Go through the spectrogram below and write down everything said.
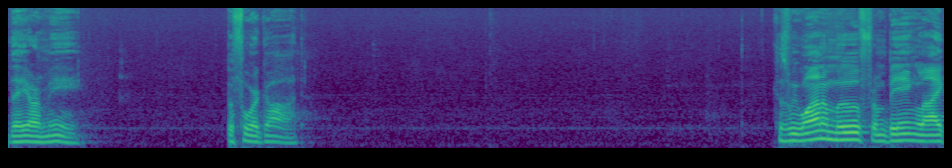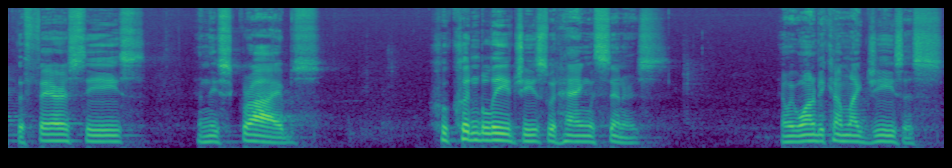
they are me before God. Because we want to move from being like the Pharisees and these scribes who couldn't believe Jesus would hang with sinners. And we want to become like Jesus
